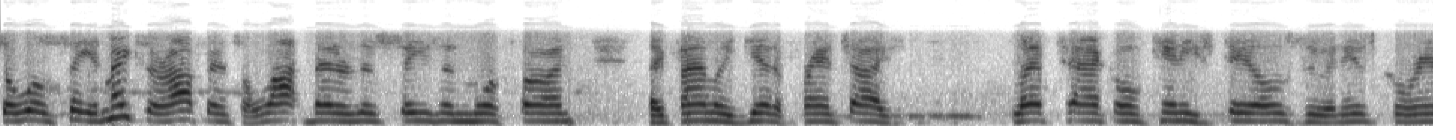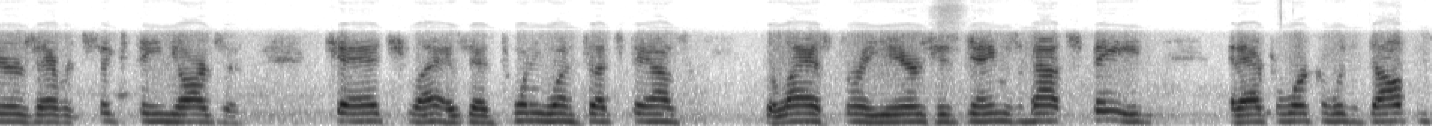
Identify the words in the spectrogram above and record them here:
So we'll see. It makes their offense a lot better this season, more fun. They finally get a franchise left tackle, Kenny Stills, who in his career has averaged 16 yards a catch, has had 21 touchdowns the last three years. His game is about speed. And after working with the Dolphins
